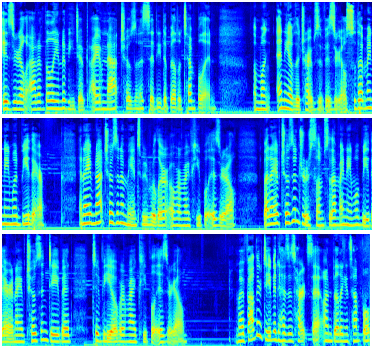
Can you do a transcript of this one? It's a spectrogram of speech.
Israel out of the land of Egypt, I have not chosen a city to build a temple in among any of the tribes of Israel, so that my name would be there. And I have not chosen a man to be ruler over my people Israel. But I have chosen Jerusalem so that my name will be there, and I have chosen David to be over my people Israel. My father David has his heart set on building a temple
